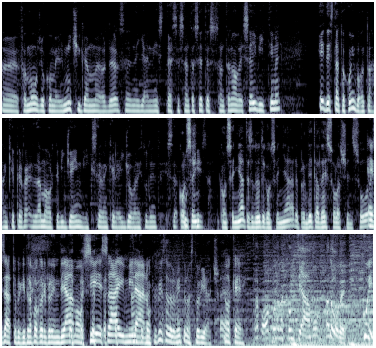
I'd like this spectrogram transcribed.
eh, famoso come il Michigan Murders eh, negli anni dal 67 al 69, sei vittime, ed è stato coinvolto anche per la morte di Jane Mixer, anche lei giovane studentessa Consegn- uccisa. Consegnate se dovete consegnare, prendete adesso l'ascensore. Esatto, perché tra poco riprendiamo CSI Anche Milano. perché questa è veramente una storiaccia. Eh, Ok. Tra poco la raccontiamo. Ma dove? Qui.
